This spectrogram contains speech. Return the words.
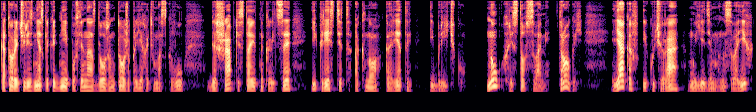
который через несколько дней после нас должен тоже приехать в Москву, без шапки стоит на крыльце и крестит окно кареты и бричку. Ну, Христос с вами, трогай. Яков и кучера, мы едем на своих,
